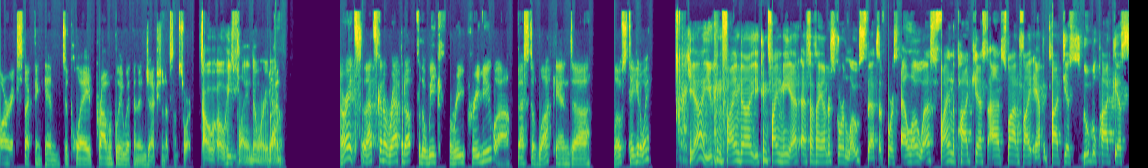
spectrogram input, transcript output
are expecting him to play probably with an injection of some sort. Oh, oh, he's playing. Don't worry yeah. about it. All right, so that's going to wrap it up for the week three preview. Uh, best of luck, and uh, Los, take it away. Yeah, you can find uh, you can find me at FFA underscore Los. That's of course LOS. Find the podcast on Spotify, Apple Podcasts, Google Podcasts,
